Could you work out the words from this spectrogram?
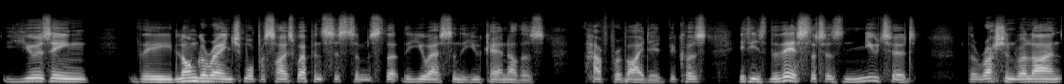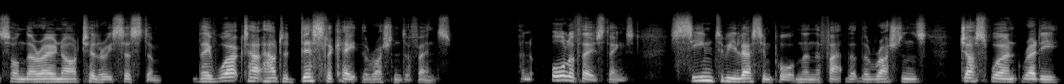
using the longer range, more precise weapon systems that the US and the UK and others have provided, because it is this that has neutered the Russian reliance on their own artillery system. They've worked out how to dislocate the Russian defense. And all of those things seem to be less important than the fact that the Russians just weren't ready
